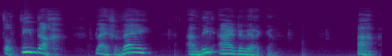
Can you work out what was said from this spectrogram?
Tot die dag blijven wij aan die aarde werken. Amen.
